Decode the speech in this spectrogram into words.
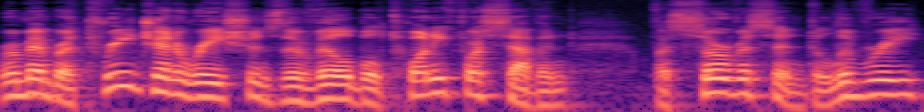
Remember, three generations, they're available 24 7 for service and delivery.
